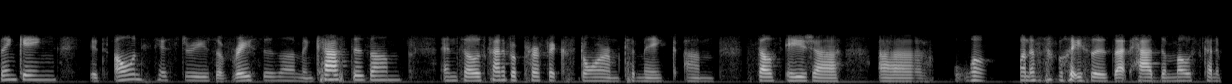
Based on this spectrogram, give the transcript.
thinking, its own histories of racism and casteism. And so it's kind of a perfect storm to make um, South Asia uh, one one of the places that had the most kind of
